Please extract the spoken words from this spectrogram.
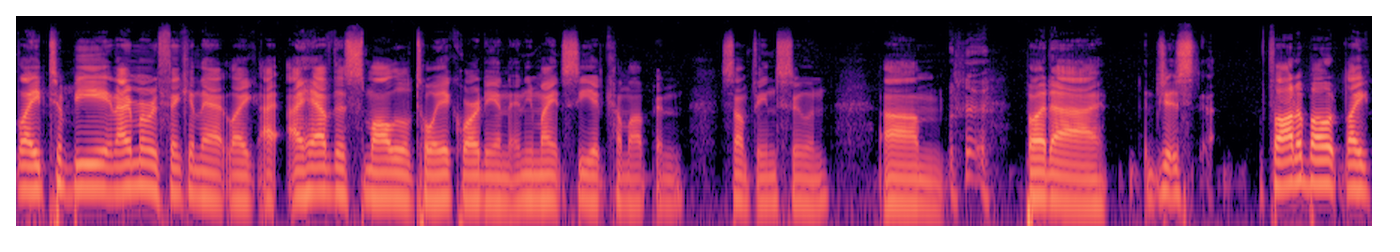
like to be, and I remember thinking that like I, I have this small little toy accordion, and you might see it come up in something soon. Um, but uh, just thought about like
